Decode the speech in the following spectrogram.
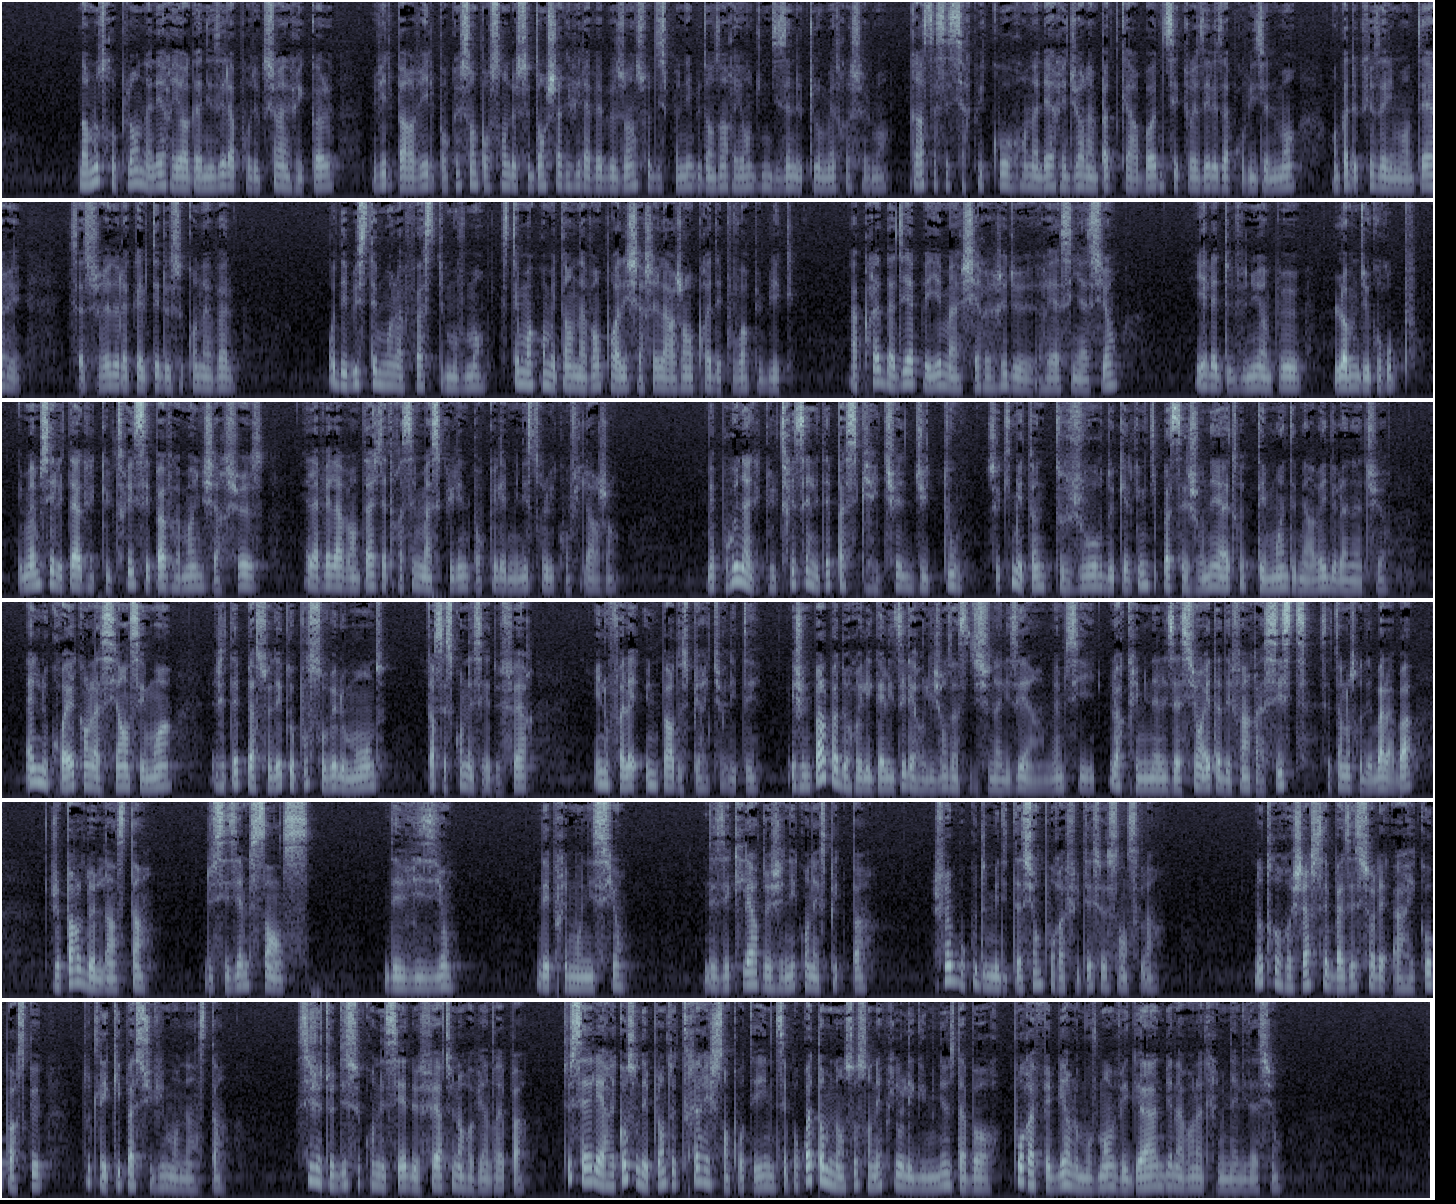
Dans notre plan, on allait réorganiser la production agricole ville par ville pour que 100% de ce dont chaque ville avait besoin soit disponible dans un rayon d'une dizaine de kilomètres seulement. Grâce à ces circuits courts, on allait réduire l'impact carbone, sécuriser les approvisionnements en cas de crise alimentaire et s'assurer de la qualité de ce qu'on avale. Au début, c'était moi la face du mouvement. C'était moi qu'on mettait en avant pour aller chercher l'argent auprès des pouvoirs publics. Après, Daddy a payé ma chirurgie de réassignation et elle est devenue un peu l'homme du groupe. Et même si elle était agricultrice, c'est pas vraiment une chercheuse. Elle avait l'avantage d'être assez masculine pour que les ministres lui confient l'argent. Mais pour une agricultrice, elle n'était pas spirituelle du tout, ce qui m'étonne toujours de quelqu'un qui passe ses journées à être témoin des merveilles de la nature. Elle ne croyait qu'en la science et moi, j'étais persuadé que pour sauver le monde, car c'est ce qu'on essayait de faire, il nous fallait une part de spiritualité. Et je ne parle pas de relégaliser les religions institutionnalisées, hein, même si leur criminalisation est à des fins racistes, c'est un autre débat là-bas. Je parle de l'instinct, du sixième sens, des visions, des prémonitions, des éclairs de génie qu'on n'explique pas. Je fais beaucoup de méditation pour affûter ce sens-là. Notre recherche s'est basée sur les haricots parce que toute l'équipe a suivi mon instinct. Si je te dis ce qu'on essayait de faire, tu n'en reviendrais pas. Tu sais, les haricots sont des plantes très riches en protéines. C'est pourquoi Tom Danso s'en est pris aux légumineuses d'abord, pour affaiblir le mouvement vegan bien avant la criminalisation.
